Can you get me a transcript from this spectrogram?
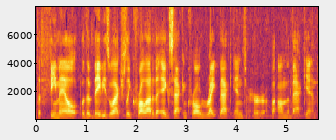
the female, the babies will actually crawl out of the egg sac and crawl right back into her on the back end.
